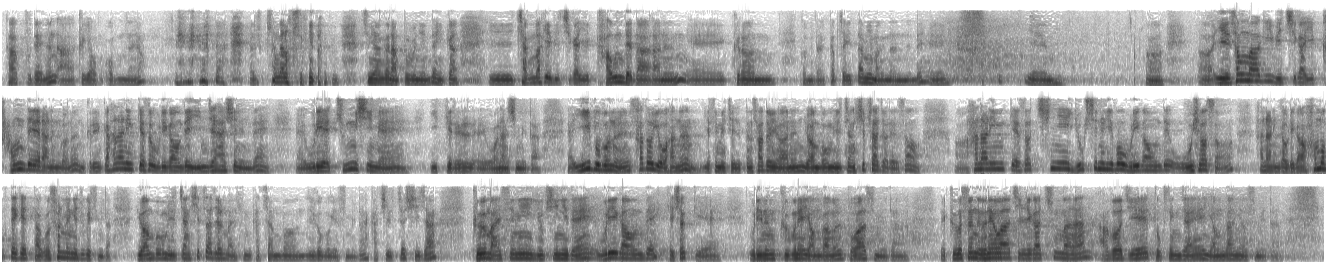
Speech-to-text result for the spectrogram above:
각 부대는 아 그게 없, 나요 상관없습니다. 그 중요한 건 앞부분인데, 그러니까 이 장막의 위치가 이 가운데다라는 예, 그런 겁니다. 갑자기 땀이 막 났는데, 예, 예. 어, 어, 이 성막이 위치가 이 가운데라는 거는 그러니까 하나님께서 우리 가운데 임재하시는데 우리의 중심에 있기를 원하십니다. 이 부분을 사도 요한은 예수님이 제셨던 사도 요한은 요한복음 1장 14절에서 어, 하나님께서 친히 육신을 입어 우리 가운데 오셔서 하나님과 우리가 화목되겠다고 설명해 주고 있습니다. 요한복음 1장 14절 말씀 같이 한번 읽어보겠습니다. 같이 읽죠. 시작. 그 말씀이 육신이 돼 우리 가운데 계셨기에 우리는 그분의 영광을 보았습니다. 그것은 은혜와 진리가 충만한 아버지의 독생자의 영광이었습니다.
